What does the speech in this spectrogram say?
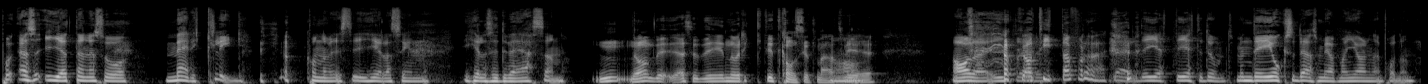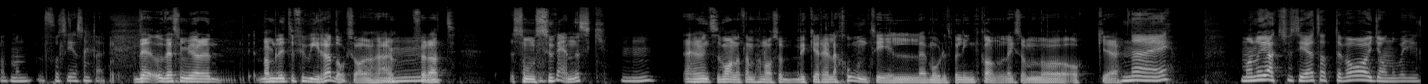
På, alltså i att den är så märklig. På något vis i hela, sin, i hela sitt väsen. Mm, ja, det, alltså, det är nog riktigt konstigt med att Ja. vi... Ja, det är, Jag tittar på det här. det är, det är jätte, jättedumt. Men det är också det som gör att man gör den här podden. Att man får se sånt här. Det, och det som gör man blir lite förvirrad också av den här. Mm. För att som svensk är det inte så vanligt att man har så mycket relation till mordet på Lincoln. Liksom, och, och, eh, Nej. Man har ju accepterat att det var John Wil-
